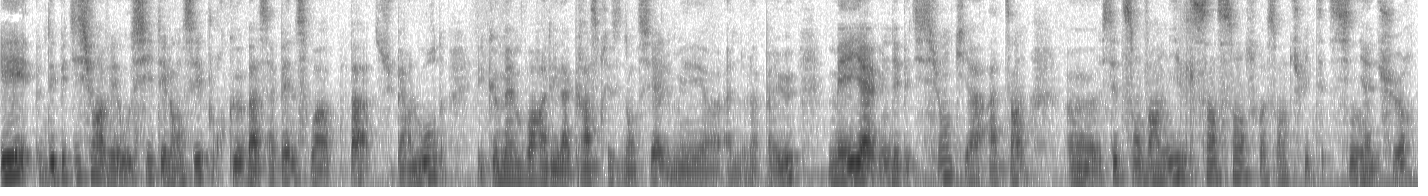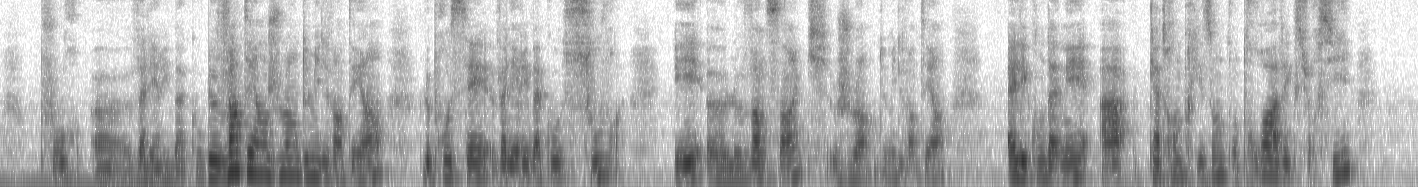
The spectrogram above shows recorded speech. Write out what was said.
Et des pétitions avaient aussi été lancées pour que bah, sa peine soit pas super lourde et que même voir ait la grâce présidentielle, mais euh, elle ne l'a pas eu. Mais il y a une des pétitions qui a atteint 720 568 signatures pour euh, Valérie Bacot. Le 21 juin 2021, le procès Valérie Bacot s'ouvre et euh, le 25 juin 2021, elle est condamnée à 4 ans de prison, dont 3 avec sursis,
